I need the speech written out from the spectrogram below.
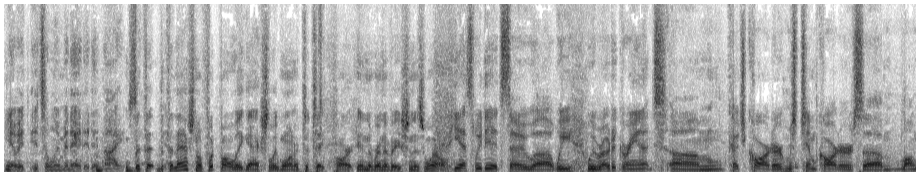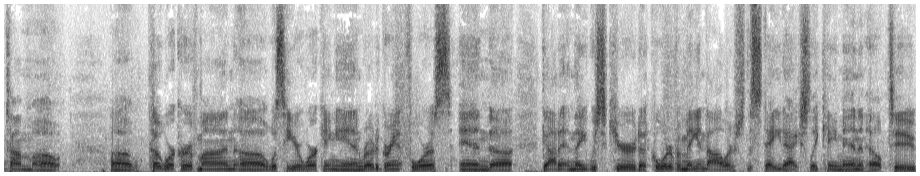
you know it, it's illuminated at night. So, but, the, but yeah. the National Football League actually wanted to take part in the renovation as well. Yes, we did. So uh, we we wrote a grant. Um, Coach Carter, Mr. Tim Carter's um, longtime. Uh, uh, co-worker of mine uh, was here working and wrote a grant for us and uh, got it and they we secured a quarter of a million dollars. The state actually came in and helped too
